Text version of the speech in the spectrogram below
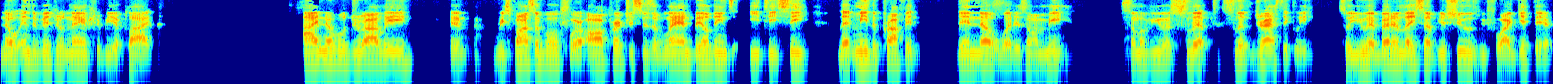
No individual name should be applied. I, Noble Drew Ali, responsible for all purchases of land, buildings, etc. Let me, the prophet, then know what is on me. Some of you have slipped, slipped drastically, so you had better lace up your shoes before I get there.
